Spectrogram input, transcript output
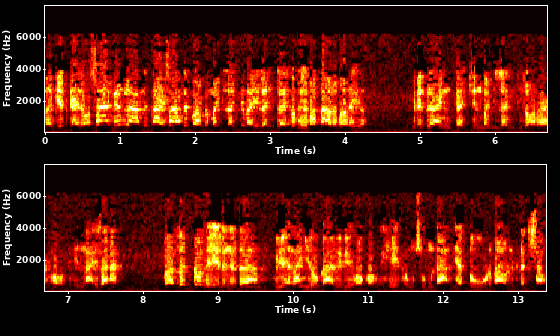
mày biết cái đó sai mày không làm thì tại sao mày bảo là mệnh lệnh cái này? Lại, lại có thể bắt tao được vào đây rồi cho nên thưa anh cái chuyện mệnh lệnh thì rõ ràng họ có thể nại ra. Và rất có thể là người ta biết ra nhiều cái bởi vì họ có cái hệ thống súng đạn nhà tù bạo lực đằng sau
